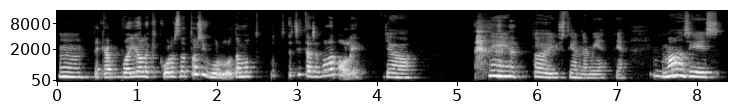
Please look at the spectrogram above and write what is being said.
Mm. Mikä voi jollekin kuulostaa tosi hullulta, mutta, mutta sitä se vaan oli. Joo. Niin, toi on just jännä miettiä. Mm. Mä oon siis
